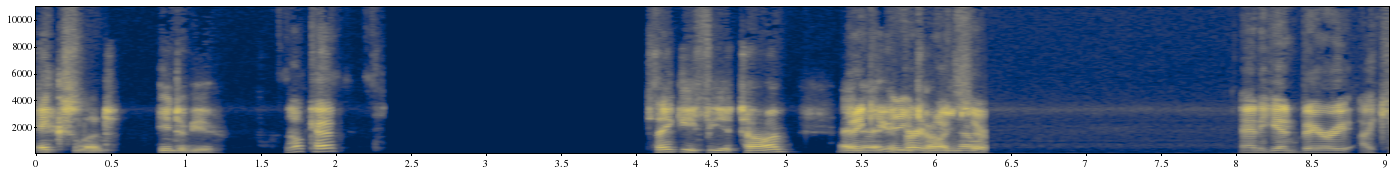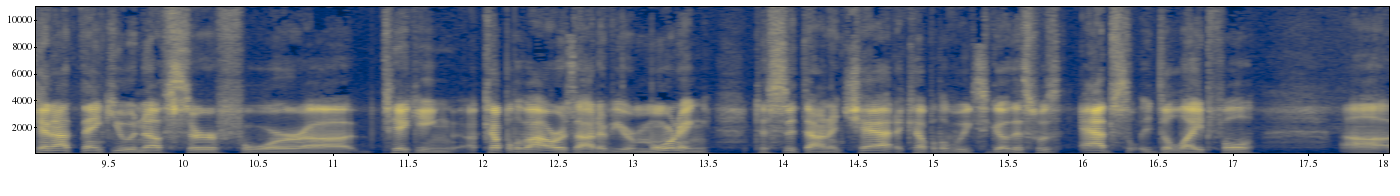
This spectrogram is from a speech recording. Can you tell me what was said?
excellent interview. Okay. Thank you for your time. Thank and, uh, you very much, you know, sir. And again, Barry, I cannot thank you enough, sir, for uh, taking a couple of hours out of your morning to sit down and chat a couple of weeks ago. This was absolutely delightful. Uh,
